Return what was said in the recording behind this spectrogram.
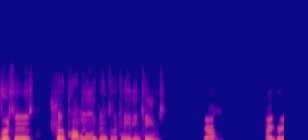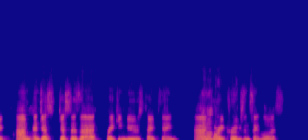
versus should have probably only been to the Canadian teams. Yeah. I agree. Um, and just just as a breaking news type thing, uh, mm-hmm. Torey Krug's in St. Louis.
